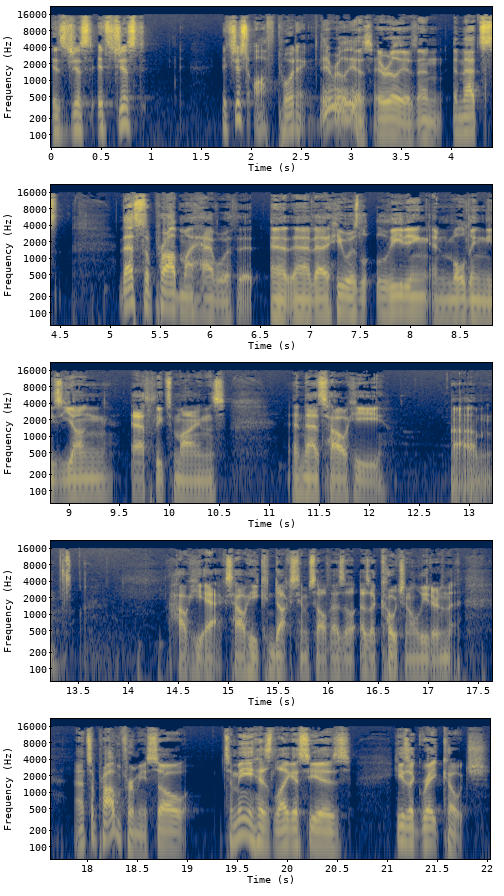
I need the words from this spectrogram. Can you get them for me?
it's just it's just it's just off-putting It really is. It really is, and and that's that's the problem I have with it. And, and that he was leading and molding these young athletes' minds, and that's how he, um, how he acts, how he conducts himself as a as a coach and a leader, and that, that's a problem for me. So to me, his legacy is he's a great coach.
